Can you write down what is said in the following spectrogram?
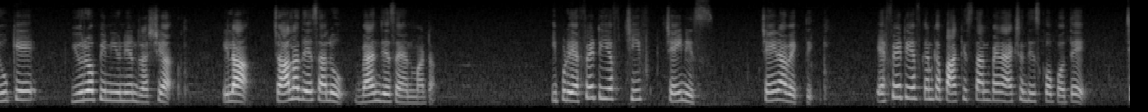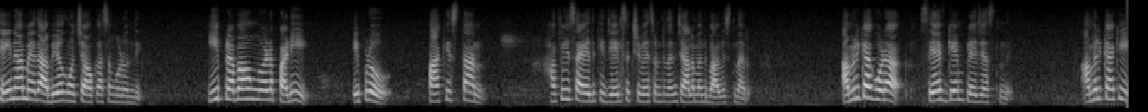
UK European Union Russia ఇలా చాలా దేశాలు బ్యాన్ చేశాయన్నమాట. ఇప్పుడు ఎఫ్ఏటిఎఫ్ చీఫ్ చైనీస్ చైనా వ్యక్తి. ఎఫ్ఏటిఎఫ్ కనుక పాకిస్తాన్ పైన యాక్షన్ తీసుకోకపోతే చైనా మీద అభియోగం వచ్చే అవకాశం కూడా ఉంది. ఈ ప్రభావం కూడా పడి ఇప్పుడు పాకిస్తాన్ హఫీజ్ సయ్యద్కి జైలు శిక్ష వేసి ఉంటుందని చాలామంది భావిస్తున్నారు. అమెరికా కూడా సేఫ్ గేమ్ ప్లే చేస్తుంది. అమెరికాకి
